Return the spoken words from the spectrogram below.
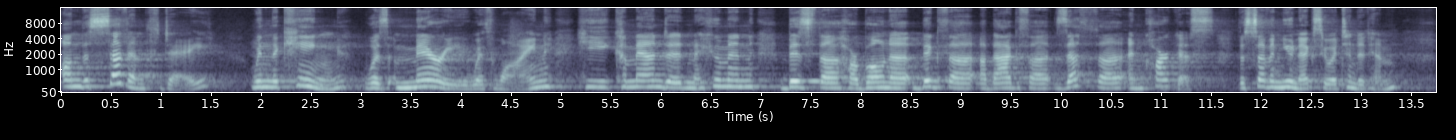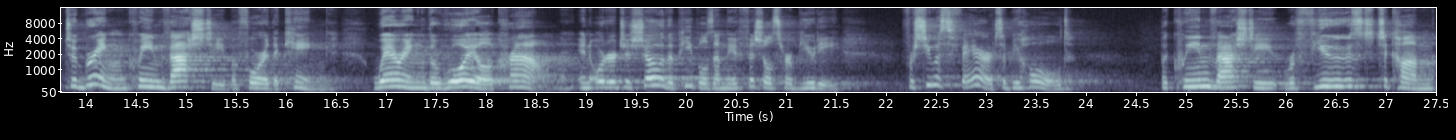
On the seventh day, when the king was merry with wine, he commanded Mehuman, Biztha, Harbona, Bigtha, Abagtha, Zetha, and Carkas, the seven eunuchs who attended him, to bring Queen Vashti before the king, wearing the royal crown, in order to show the peoples and the officials her beauty, for she was fair to behold. But Queen Vashti refused to come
